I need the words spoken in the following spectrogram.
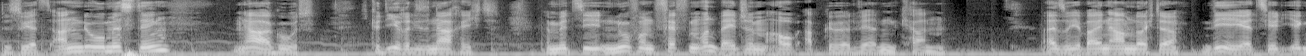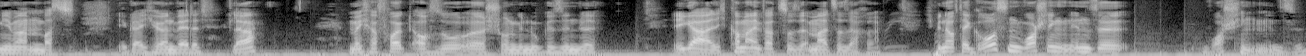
Bist du jetzt an, du Mistding? Ja, gut. Ich kodiere diese Nachricht, damit sie nur von Pfeffen und Bajim abgehört werden kann. Also, ihr beiden Armleuchter, wie ihr erzählt irgendjemandem, was ihr gleich hören werdet, klar? Mich verfolgt auch so äh, schon genug Gesindel. Egal, ich komme einfach zu, mal zur Sache. Ich bin auf der großen Washington-Insel... Washington-Insel?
